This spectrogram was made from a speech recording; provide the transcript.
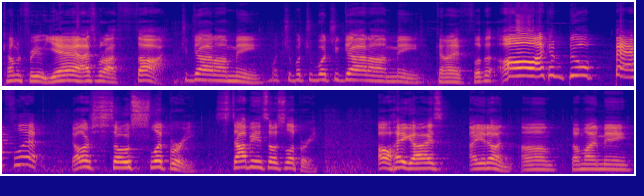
Coming for you. Yeah, that's what I thought. What you got on me? What you what you what you got on me? Can I flip it? Oh, I can do a backflip. Y'all are so slippery. Stop being so slippery. Oh, hey guys. How you doing? Um, don't mind me.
